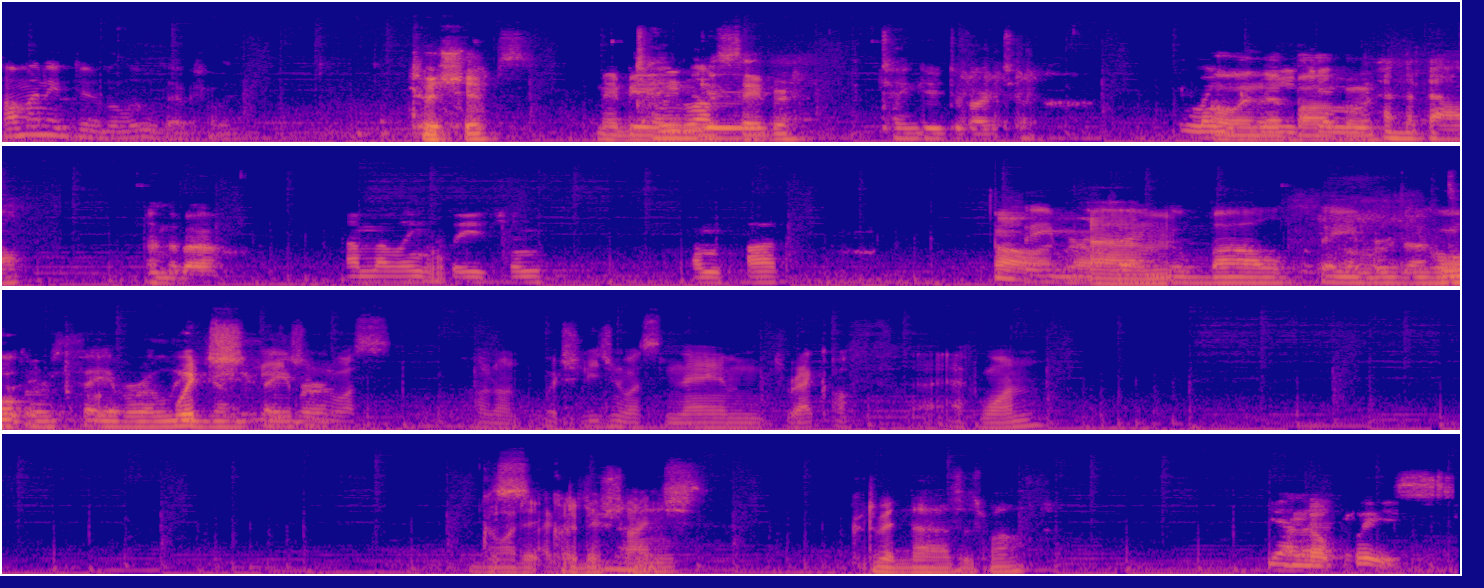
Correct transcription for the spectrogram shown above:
How many did we lose actually? Two ships. Maybe We the lost- saber. Tengu Devoter Link Oh, and the Legion. Bhaalgorn. And the bell. and the bow. I'm a Link Legion. I'm bad. Oh, Saber, no. Um, Tengu, Bal, Saber, Who- Devoter, Saber, Legion, Which Saber. legion was? Hold on. Which legion was named Wreck of uh, F1? No 'Cause idea. I Could have been the shinies. Naz. Could have been Naz as well. Yeah, no, please.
